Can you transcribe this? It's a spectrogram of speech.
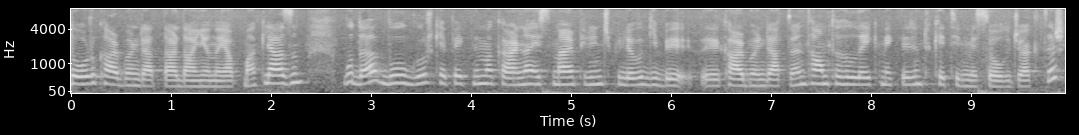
Doğru karbonhidratlardan yana yapmak lazım. Bu da bulgur, kepekli makarna, esmer pirinç pilavı gibi e, karbonhidratların tam tahıllı ekmeklerin tüketilmesi olacaktır.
